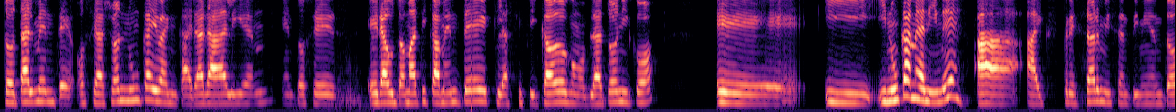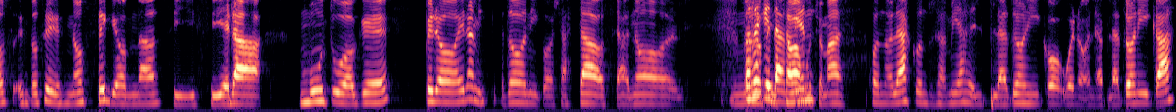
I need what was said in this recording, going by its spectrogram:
Totalmente, o sea, yo nunca iba a encarar a alguien, entonces era automáticamente clasificado como platónico eh, y, y nunca me animé a, a expresar mis sentimientos, entonces no sé qué onda, si, si era mutuo o qué, pero era mis platónicos, ya está, o sea, no, no Pasa lo que pensaba también- mucho más. Cuando hablabas con tus amigas del platónico, bueno, la platónica,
